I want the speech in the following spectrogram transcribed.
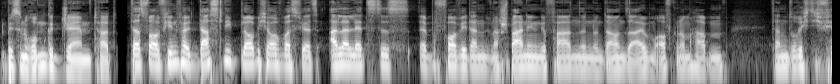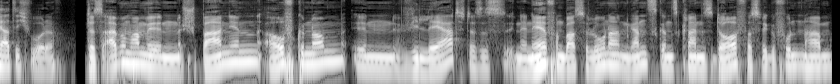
ein bisschen rumgejammt hat. Das war auf jeden Fall das Lied, glaube ich, auch, was wir als allerletztes, äh, bevor wir dann nach Spanien gefahren sind und da unser Album aufgenommen haben, dann so richtig fertig wurde. Das Album haben wir in Spanien aufgenommen, in Villert. Das ist in der Nähe von Barcelona, ein ganz, ganz kleines Dorf, was wir gefunden haben,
